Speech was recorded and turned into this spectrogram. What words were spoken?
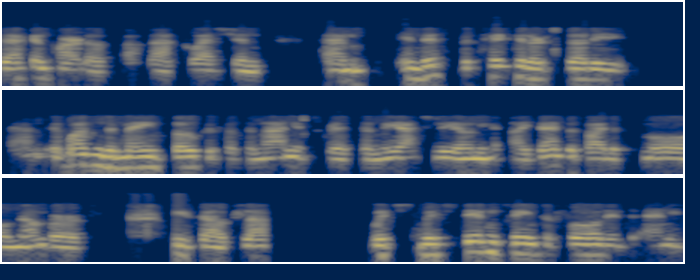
second part of, of that question, um, in this particular study, um, it wasn't the main focus of the manuscript, and we actually only identified a small number T cell clones, which which didn't seem to fall into any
